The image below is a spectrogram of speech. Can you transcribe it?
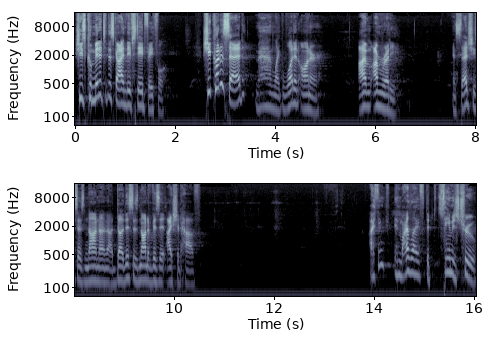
She's committed to this guy and they've stayed faithful. She could have said, Man, like, what an honor. I'm, I'm ready. Instead, she says, No, no, no, duh, this is not a visit I should have. I think in my life, the same is true.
